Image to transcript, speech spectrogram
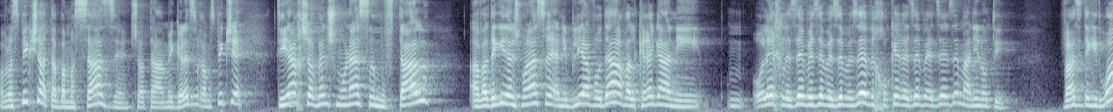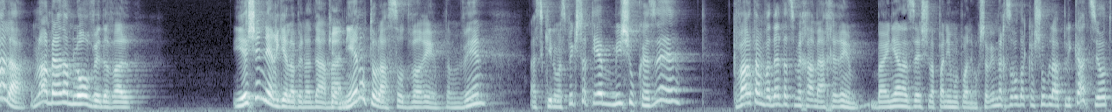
אבל מספיק שאתה במסע הזה, שאתה מגלה את עצמך, מספיק שתהיה עכשיו בן 18 מובטל, אבל תגיד, אני 18, אני בלי עבודה, אבל כרגע אני הולך לזה וזה וזה וזה, וחוקר את זה ואת זה, זה מעניין אותי. ואז היא תגיד, וואלה, אומנם הבן אדם לא עובד, אבל יש אנרגיה לבן אדם, כן. מעניין אותו לעשות דברים, אתה מבין? אז כאילו, מספיק שאתה תהיה מישהו כזה, כבר אתה מבדל את עצמך מאחרים, בעניין הזה של הפנים מול פנים. עכשיו, אם נחזור דקה שוב לאפליקציות,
